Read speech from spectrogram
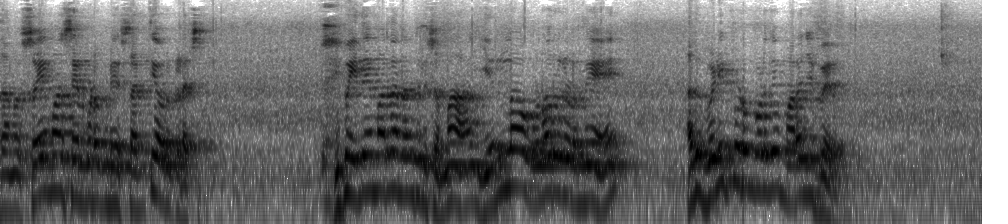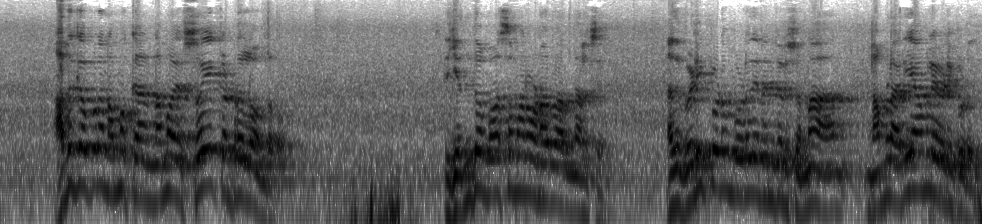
தன்னை சுயமாக செயல்படக்கூடிய சக்தி அவருக்கு கிடைச்சது. இப்போ இதே மாதிரி தான் நினச்சிட்டு சொன்னால் எல்லா உணர்வுகளுமே அது வெளிப்படும் பொழுதே மறைஞ்சு போயிடும் அதுக்கப்புறம் நம்ம க நம்ம சுய கண்ட்ரோலில் வந்துடும் எந்த மோசமான உணர்வாக இருந்தாலும் சரி. அது வெளிப்படும் பொழுது என்னன்னு சொல்லி சொன்னால் நம்மளை அறியாமலே வெளிப்படுது.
